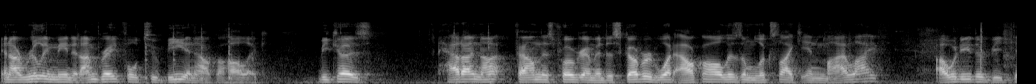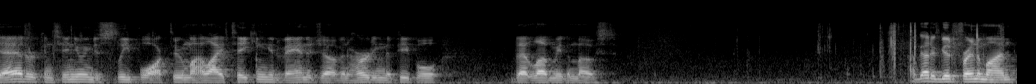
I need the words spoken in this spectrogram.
And I really mean it. I'm grateful to be an alcoholic because had I not found this program and discovered what alcoholism looks like in my life, I would either be dead or continuing to sleepwalk through my life, taking advantage of and hurting the people that love me the most. I've got a good friend of mine,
